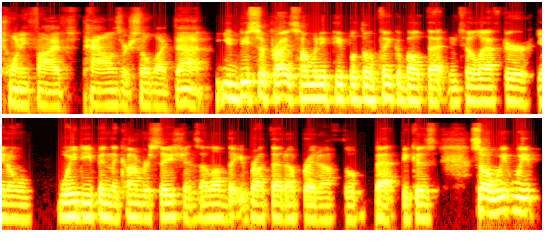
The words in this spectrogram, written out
25 pounds or so like that you'd be surprised how many people don't think about that until after you know way deep in the conversations. I love that you brought that up right off the bat because so we we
